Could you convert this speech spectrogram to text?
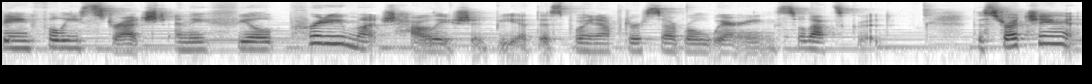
thankfully stretched and they feel pretty much how they should be at this point after several wearings, so that's good. The stretching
